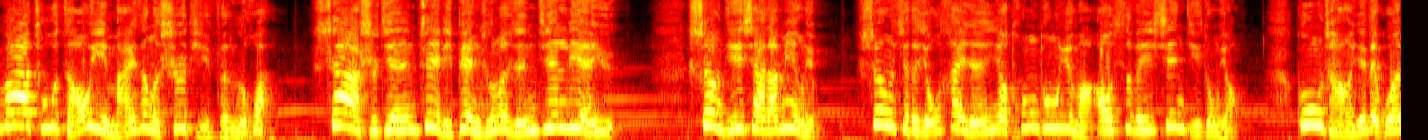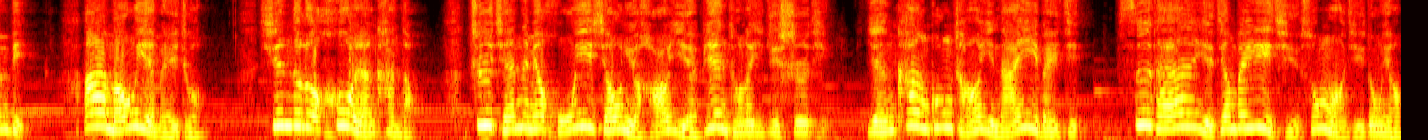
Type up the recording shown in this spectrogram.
挖出早已埋葬的尸体焚化。霎时间，这里变成了人间炼狱。上级下达命令，剩下的犹太人要通通运往奥斯维辛集中营，工厂也得关闭。阿蒙也没辙。辛德勒赫然看到，之前那名红衣小女孩也变成了一具尸体。眼看工厂已难以为继，斯泰恩也将被一起送往集中营。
